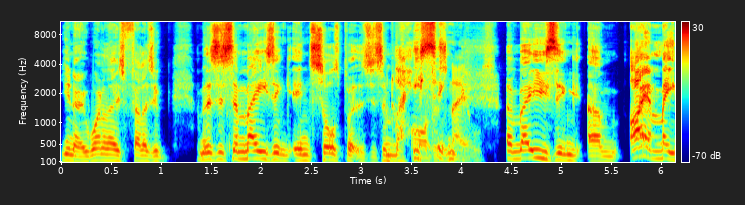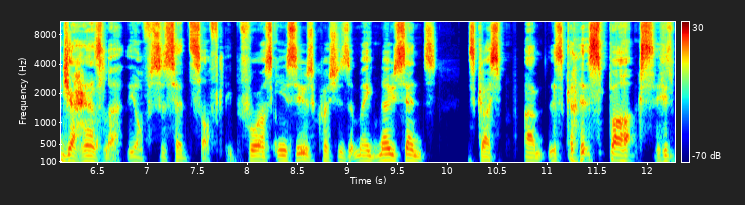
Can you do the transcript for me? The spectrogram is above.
you know one of those fellows who I mean, there's this amazing in Saul's book there's this amazing amazing um I am Major Hasler the officer said softly before asking a series of questions that made no sense. This guy um this guy Sparks with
